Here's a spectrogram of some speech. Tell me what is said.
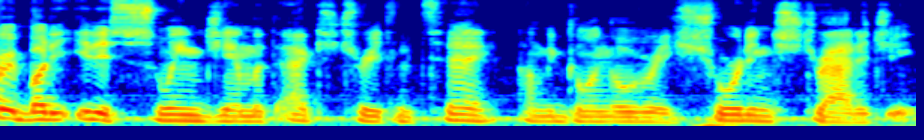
everybody, it is Swing Jam with X Trades, and today I'm be going over a shorting strategy.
